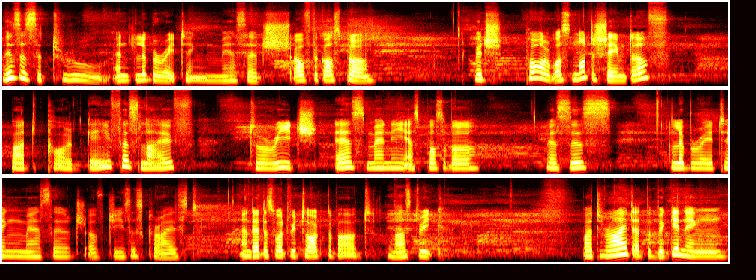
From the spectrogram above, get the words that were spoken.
This is a true and liberating message of the gospel, which Paul was not ashamed of, but Paul gave his life to reach as many as possible with this liberating message of Jesus Christ. And that is what we talked about last week. But right at the beginning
